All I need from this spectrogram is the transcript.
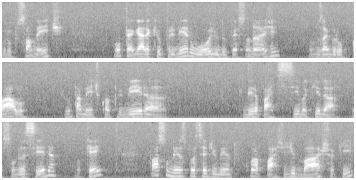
grupo somente. Vou pegar aqui o primeiro olho do personagem, vamos agrupá-lo juntamente com a primeira primeira parte de cima aqui da, da sobrancelha, ok? Faço o mesmo procedimento com a parte de baixo aqui,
